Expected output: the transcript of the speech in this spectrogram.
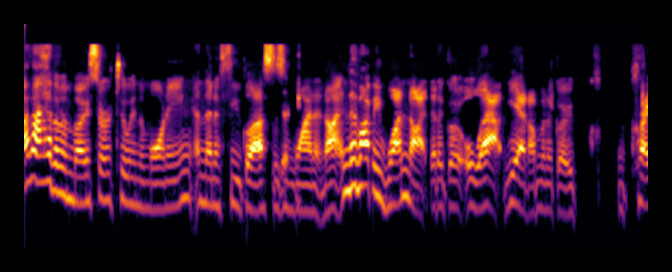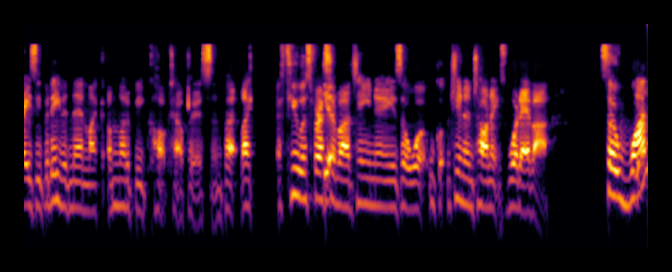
I might have a mimosa or two in the morning and then a few glasses of wine at night. And there might be one night that I go all out. Yeah, and I'm gonna go c- crazy. But even then, like I'm not a big cocktail person, but like a few espresso martinis or gin and tonics, whatever. So one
